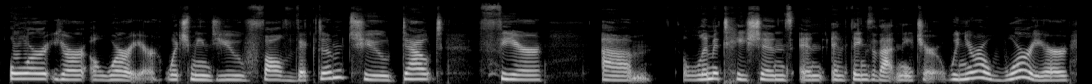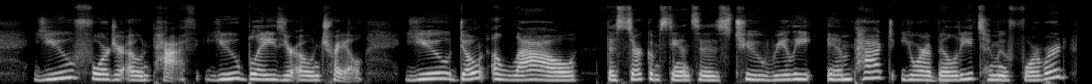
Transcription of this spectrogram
or you're a worrier, which means you fall victim to doubt, fear, um, limitations and and things of that nature. When you're a warrior, you forge your own path. You blaze your own trail. You don't allow the circumstances to really impact your ability to move forward.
